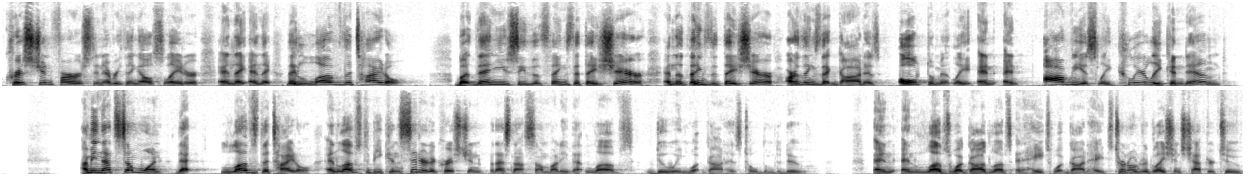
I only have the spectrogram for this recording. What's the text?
Christian first and everything else later. And they, and they, they love the title. But then you see the things that they share, and the things that they share are things that God has ultimately and, and obviously clearly condemned. I mean, that's someone that loves the title and loves to be considered a Christian, but that's not somebody that loves doing what God has told them to do and, and loves what God loves and hates what God hates. Turn over to Galatians chapter 2.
